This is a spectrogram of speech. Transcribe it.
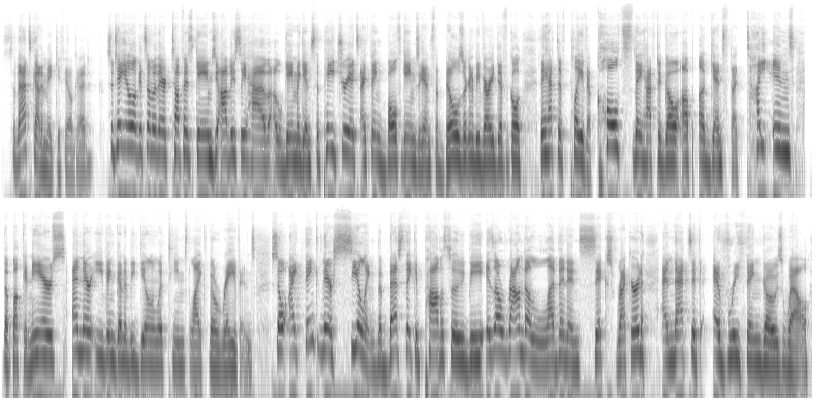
So that's got to make you feel good. So, taking a look at some of their toughest games, you obviously have a game against the Patriots. I think both games against the Bills are going to be very difficult. They have to play the Colts, they have to go up against the Titans, the Buccaneers, and they're even going to be dealing with teams like the Ravens. So, I think their ceiling, the best they could possibly be, is around 11 and 6 record, and that's if everything goes well.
